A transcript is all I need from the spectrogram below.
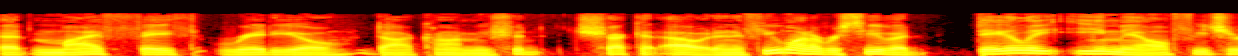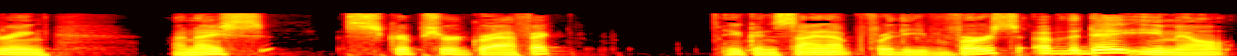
at myfaithradio.com. You should check it out. And if you want to receive a daily email featuring a nice scripture graphic, you can sign up for the verse of the day email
